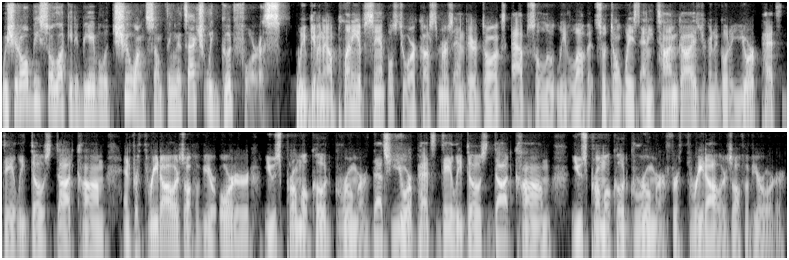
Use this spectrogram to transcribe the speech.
We should all be so lucky to be able to chew on something that's actually good for us. We've given out plenty of samples to our customers, and their dogs absolutely love it. So don't waste any time, guys. You're going to go to yourpetsdailydose.com, and for $3 off of your order, use promo code GROOMER. That's yourpetsdailydose.com. Use promo code GROOMER for $3 off of your order.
